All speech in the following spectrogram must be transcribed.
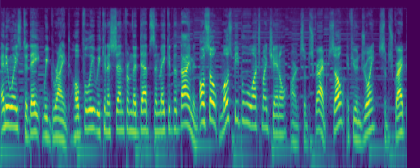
Anyways, today we grind. Hopefully, we can ascend from the depths and make it to diamond. Also, most people who watch my channel aren't subscribed. So, if you enjoy, subscribe.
